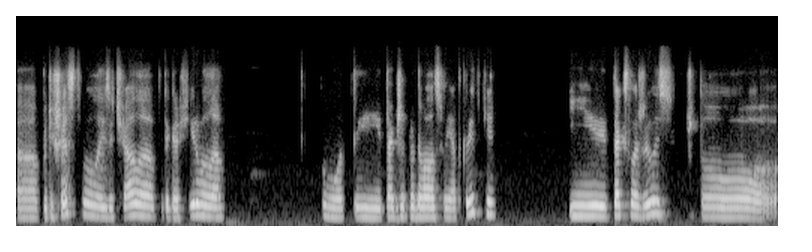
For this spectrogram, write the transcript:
а, путешествовала, изучала, фотографировала. Вот. И также продавала свои открытки. И так сложилось, что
